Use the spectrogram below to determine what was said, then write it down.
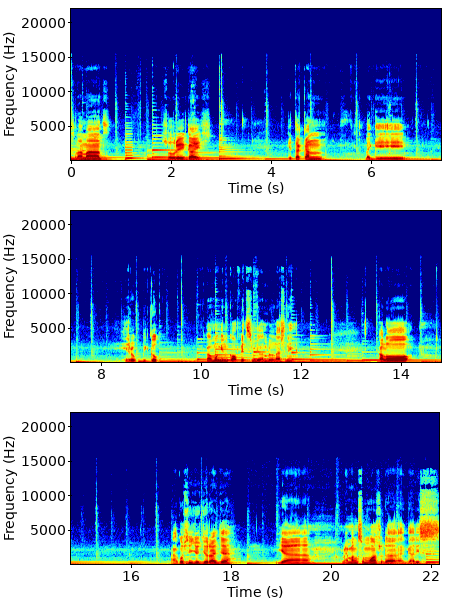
Selamat sore guys. Kita kan lagi hiruk pikuk ngomongin COVID-19 nih. Kalau aku sih jujur aja ya memang semua sudah garis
